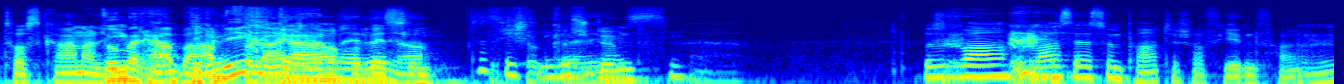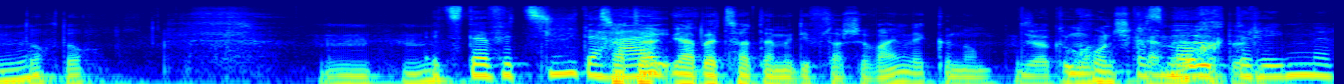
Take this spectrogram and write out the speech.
Toskana Du, wir haben Liebhaber die habe gleich vielleicht gerne, auch ein bisschen. das ist lieb. Stimmt. merci. Das war, war sehr sympathisch auf jeden Fall. Mhm. Doch, doch. Jetzt dürfen Sie hat er, daheim. ja, aber jetzt hat er mir die Flasche Wein weggenommen. Ja, du Das kein macht er immer.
